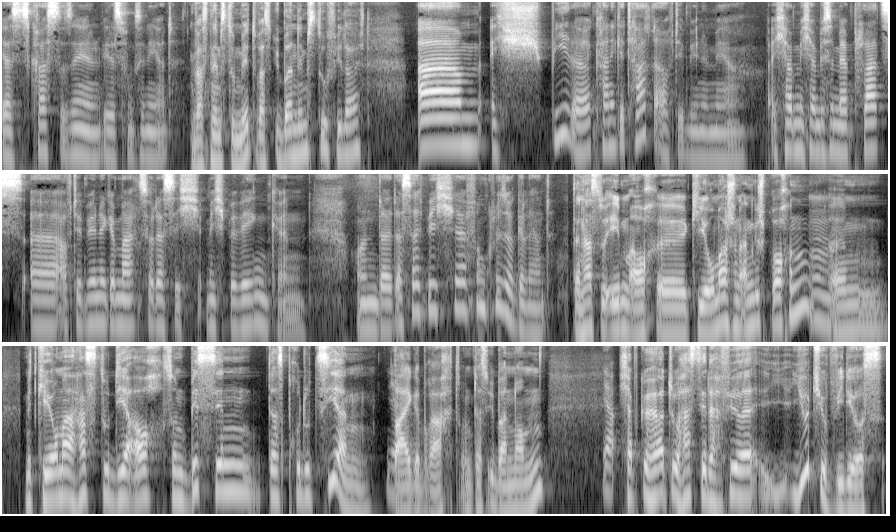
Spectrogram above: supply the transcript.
ja, es ist krass zu sehen, wie das funktioniert. Was nimmst du mit? Was übernimmst du vielleicht? Ähm, ich spiele keine Gitarre auf der Bühne mehr. Ich habe mich ein bisschen mehr Platz äh, auf der Bühne gemacht, so dass ich mich bewegen kann. Und äh, das habe ich äh, von Crusoe gelernt. Dann hast du eben auch äh, Kioma schon angesprochen. Mhm. Ähm, mit Kioma hast du dir auch so ein bisschen das Produzieren ja. beigebracht und das übernommen. Ja. Ich habe gehört, du hast dir dafür YouTube-Videos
